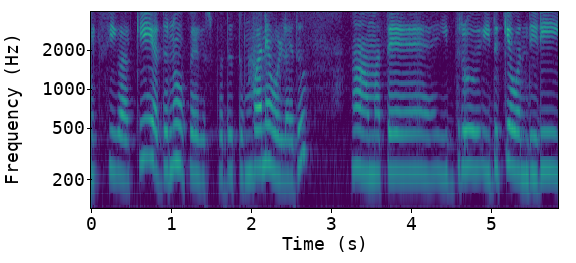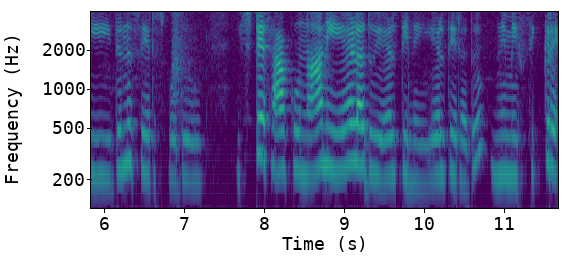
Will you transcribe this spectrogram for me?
ಮಿಕ್ಸಿಗೆ ಹಾಕಿ ಅದನ್ನು ಉಪಯೋಗಿಸ್ಬೋದು. ತುಂಬಾ ಒಳ್ಳೆಯದು ಮತ್ತು ಇದ್ರ, ಇದಕ್ಕೆ ಒಂದು ಇಡೀ ಇದನ್ನು ಸೇರಿಸ್ಬೋದು. ಇಷ್ಟೇ ಸಾಕು, ನಾನು ಹೇಳೋದು ಹೇಳ್ತೀನಿ, ಹೇಳ್ತಿರೋದು ನಿಮಗೆ ಸಿಕ್ಕರೆ.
